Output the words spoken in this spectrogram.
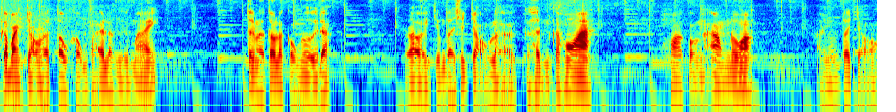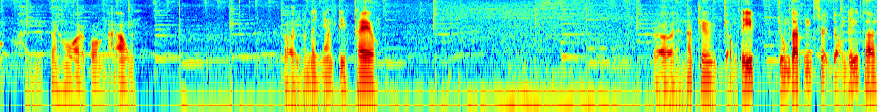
các bạn chọn là tôi không phải là người máy. Tức là tôi là con người đó. Rồi chúng ta sẽ chọn là cái hình cái hoa. Hoa có con ong đúng không? Rồi chúng ta chọn hình cái hoa có con ong rồi chúng ta nhấn tiếp theo. Rồi nó kêu chọn tiếp. Chúng ta cũng sẽ chọn tiếp thôi.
